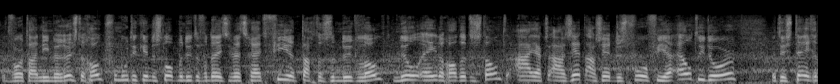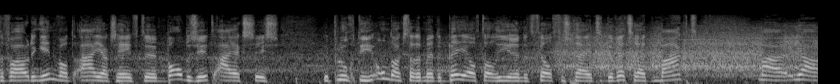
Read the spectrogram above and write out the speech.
Het wordt daar niet meer rustig ook, vermoed ik, in de slotminuten van deze wedstrijd. 84e minuut loopt. 0-1 nog altijd de stand. Ajax AZ. AZ dus voor via Eltidoor. Het is tegen de verhouding in, want Ajax heeft uh, balbezit. Ajax is de ploeg die, ondanks dat het met de B-elftal hier in het veld verschijnt, de wedstrijd maakt. Maar ja,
